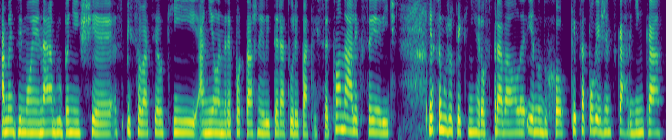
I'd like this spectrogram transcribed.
A medzi moje najobľúbenejšie spisovateľky a nielen reportážnej literatúry patrí Svetlana Aleksejevič. Ja som už o tej knihe rozprávala, ale jednoducho, keď sa povie ženská hrdinka,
